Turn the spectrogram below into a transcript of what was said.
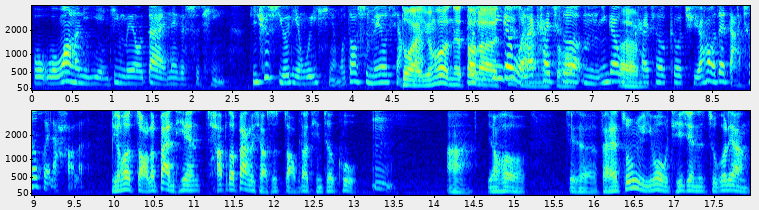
我我忘了你眼镜没有戴那个事情，的确是有点危险。我倒是没有想到。对，然后呢，到了我其实应该我来开车，嗯，应该我呃开车过去，然后我再打车回来好了。然后找了半天，差不多半个小时找不到停车库嗯啊，然后这个反正终于因为我提前的足够量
